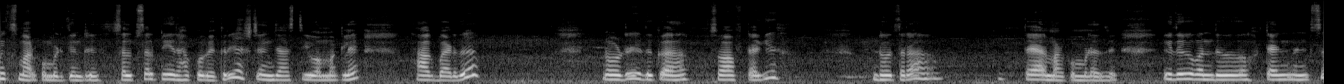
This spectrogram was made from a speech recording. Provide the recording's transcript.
ಮಿಕ್ಸ್ ಮಾಡ್ಕೊಂಬಿಡ್ತೀನಿ ರೀ. ಸ್ವಲ್ಪ ಸ್ವಲ್ಪ ನೀರು ಹಾಕ್ಕೋಬೇಕು ರೀ ಅಷ್ಟೇನು ಜಾಸ್ತಿ ಒಮ್ಮಕ್ಕಲೇ ಹಾಕಬಾರ್ದು. ನೋಡಿರಿ ಇದಕ್ಕೆ ಸಾಫ್ಟಾಗಿ ಡೋ ಥರ ತಯಾರು ಮಾಡ್ಕೊಂಬಿಡೋದ್ರಿ ಇದು ಒಂದು ಟೆನ್ ಮಿನಿಟ್ಸ್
